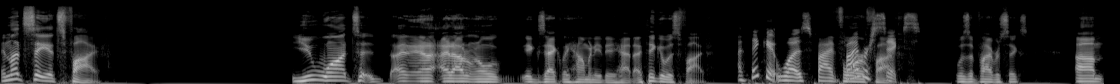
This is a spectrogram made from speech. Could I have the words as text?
and let's say it's 5 you want to I, I don't know exactly how many they had. I think it was 5 I think it was five, Four five or or five. six. was it 5 or 6 um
